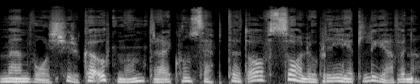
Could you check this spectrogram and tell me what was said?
men vår kyrka uppmuntrar konceptet av salubriet leverne.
